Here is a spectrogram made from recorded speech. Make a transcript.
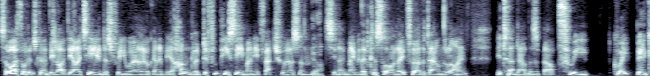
So, I thought it was going to be like the IT industry, where there were going to be a hundred different PC manufacturers, and Yeah. you know, maybe they'd consolidate further down the line. It turned out there's about three great big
